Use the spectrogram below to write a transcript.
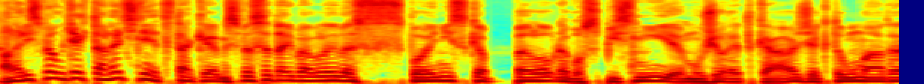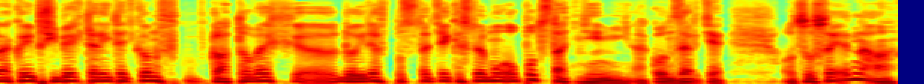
Ale když jsme u těch tanečnic, tak eh, my jsme se tady bavili ve spojení s kapelou, nebo s písní Mužoretka, že k tomu máte takový příběh, který teď v v Klatovech eh, dojde v podstatě ke svému opodstatnění na koncertě. O co se jedná?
